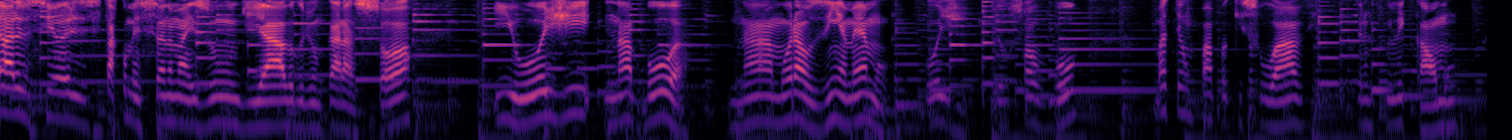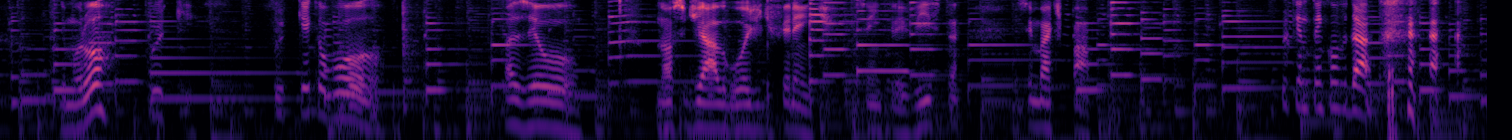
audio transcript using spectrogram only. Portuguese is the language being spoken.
Senhoras e senhores, está começando mais um diálogo de um cara só. E hoje, na boa, na moralzinha mesmo, hoje eu só vou bater um papo aqui suave, tranquilo e calmo. Demorou? Por quê? Por que, que eu vou fazer o nosso diálogo hoje diferente? Sem entrevista, sem bate-papo porque não tem convidado.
